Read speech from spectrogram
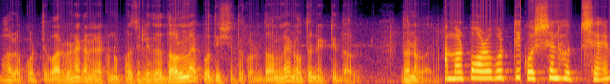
ভালো করতে পারবে না কারণ এটা কোনো প্রচলিত দল নয় প্রতিষ্ঠিত কোনো দল নয় নতুন একটি দল। ধন্যবাদ। আমার পরবর্তী কোশ্চেন হচ্ছে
